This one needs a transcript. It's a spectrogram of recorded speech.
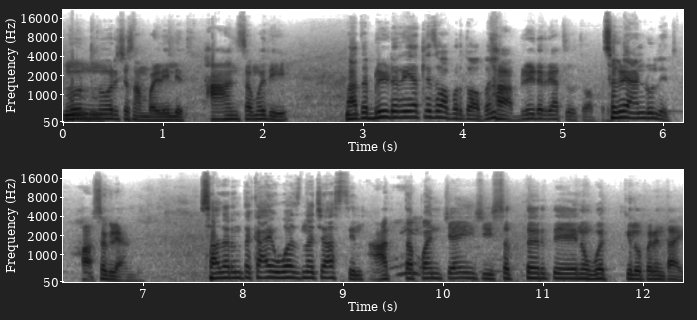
दोन वर्ष सांभाळलेले आहेत. हा हंसामध्ये मग आता ब्रीडर यातलेच वापरतो आपण? हा ब्रीडर यातला आपण सगळे अंडूल आहेत? हा सगळे आणले साधारणतः काय वजनाचे असतील? आता पंच्याऐंशी सत्तर ते नव्वद किलो पर्यंत आहे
